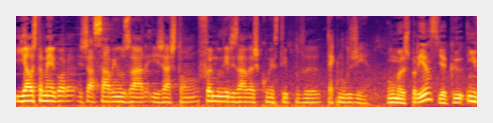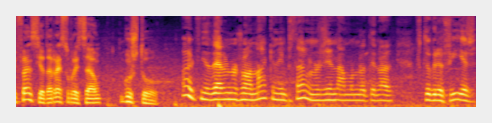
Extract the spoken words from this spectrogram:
e elas também agora já sabem usar e já estão familiarizadas com esse tipo de tecnologia. Uma experiência que Infância da Ressurreição gostou. Olha, deram-nos uma máquina, emprestaram-nos, ensinámos a tirar fotografias,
